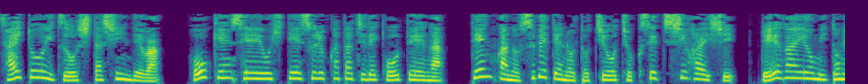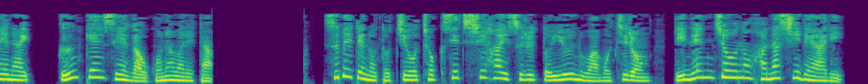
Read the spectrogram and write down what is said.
再統一をしたシーンでは、封建制を否定する形で皇帝が天下のすべての土地を直接支配し、例外を認めない軍権制が行われた。すべての土地を直接支配するというのはもちろん理念上の話であり、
